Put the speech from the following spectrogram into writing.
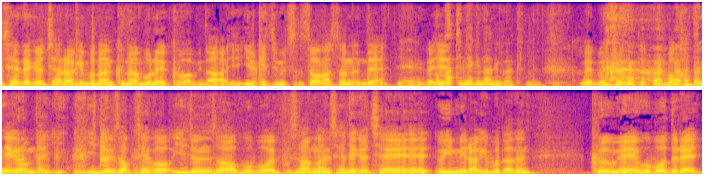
세대 교체라기보다는 그나물의 그 밥이다 이렇게 지금 써놨었는데 예. 그러니까 똑같은 얘기는 아닌 것 같은데. 네, 뭐, 뭐 같은 얘기를 옵니다. 이, 준석 최고 이준석 후보의 부상은 세대 예. 교체의 의미라기보다는 그외 후보들의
